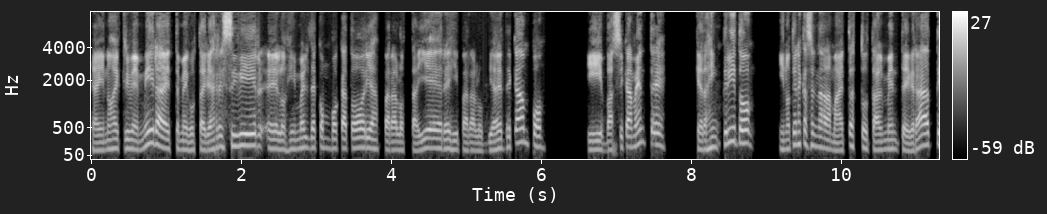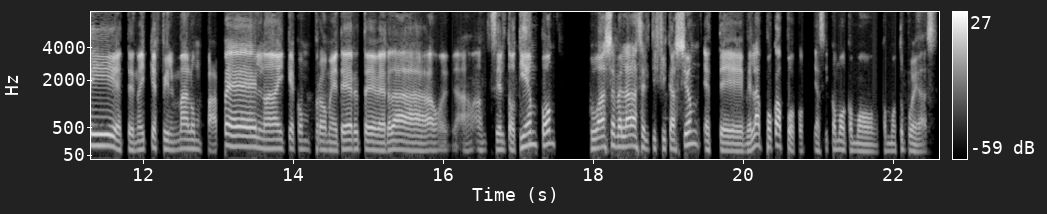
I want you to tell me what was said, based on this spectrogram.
y ahí nos escriben, mira, este, me gustaría recibir eh, los emails de convocatorias para los talleres y para los viajes de campo. Y básicamente quedas inscrito y no tienes que hacer nada más. Esto es totalmente gratis, este, no hay que firmar un papel, no hay que comprometerte, ¿verdad?, a, cierto tiempo. Tú haces ¿verdad? la certificación este, ¿verdad? poco a poco, y así como, como, como tú puedas.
